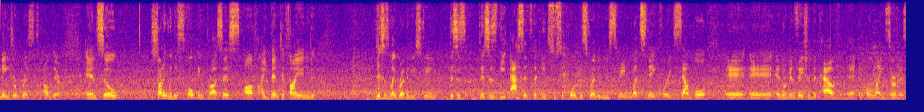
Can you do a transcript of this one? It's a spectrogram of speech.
major risks out there. And so, starting with the scoping process of identifying this is my revenue stream. This is this is the assets that needs to support this revenue stream. Let's take for example a, a, an organization that have a, an online service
